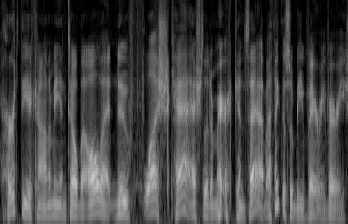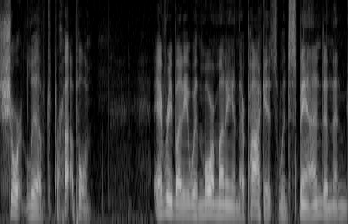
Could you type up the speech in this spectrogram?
hurt the economy until the, all that new flush cash that Americans have. I think this would be a very, very short lived problem. Everybody with more money in their pockets would spend, and then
